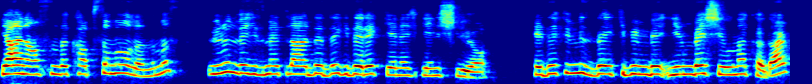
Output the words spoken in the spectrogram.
Yani aslında kapsama alanımız ürün ve hizmetlerde de giderek genişliyor. Hedefimiz de 2025 yılına kadar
